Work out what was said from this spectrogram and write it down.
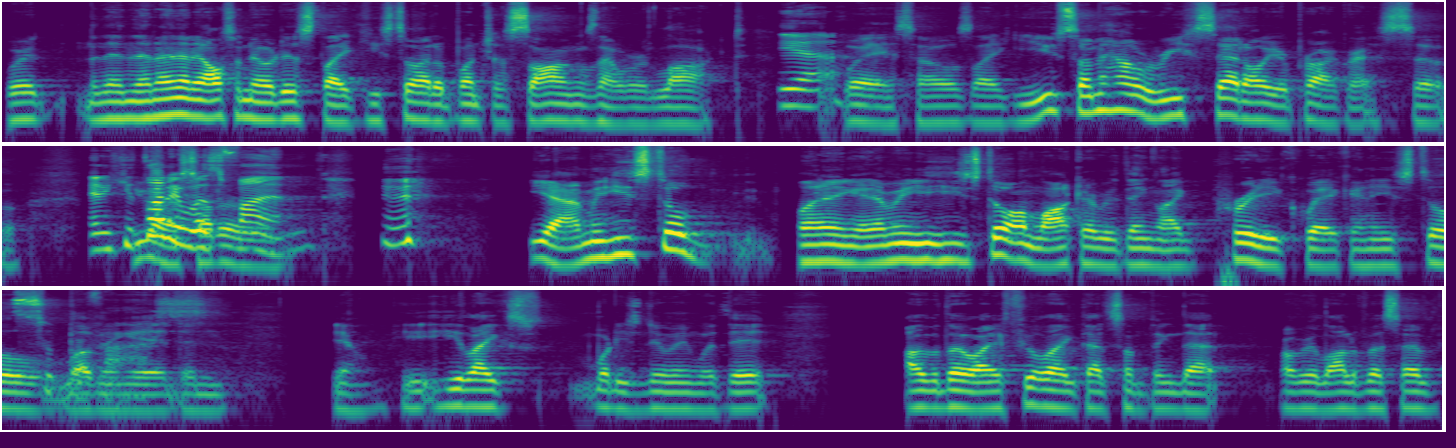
where? And then, then I also noticed like he still had a bunch of songs that were locked Yeah, Way. So I was like, you somehow reset all your progress. So and he thought it was fun. yeah, I mean, he's still playing it. I mean, he still unlocked everything like pretty quick, and he's still Super loving fast. it, and you know, he he likes what he's doing with it. Although I feel like that's something that probably a lot of us have,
